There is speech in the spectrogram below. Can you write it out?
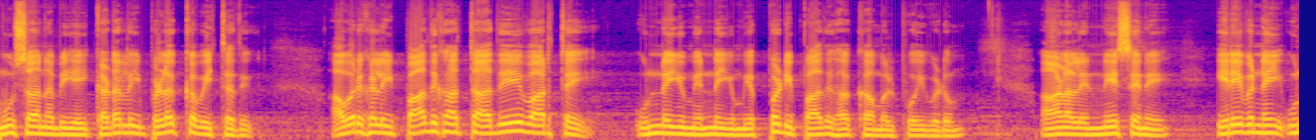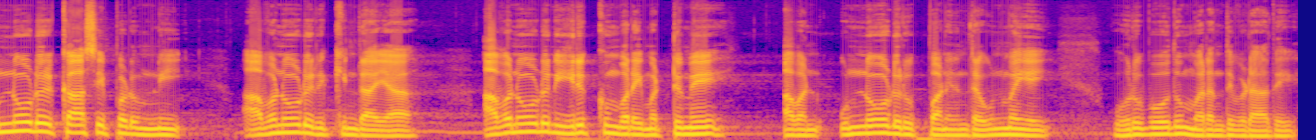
மூசா நபியை கடலை பிளக்க வைத்தது. அவர்களை பாதுகாத்த அதே வார்த்தை உன்னையும் என்னையும் எப்படி பாதுகாக்காமல் போய்விடும்? ஆனால் என் நேசனே இறைவனை உன்னோடு இருக்க ஆசைப்படும் நீ அவனோடு இருக்கின்றாயா? அவனோடு நீ இருக்கும் வரை மட்டுமே அவன் உன்னோடு இருப்பான் என்ற உண்மையை ஒருபோதும் மறந்து விடாதே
